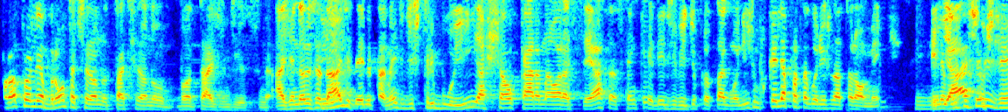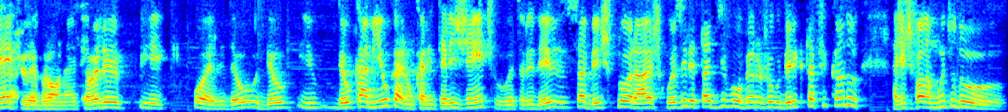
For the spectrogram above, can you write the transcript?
O próprio LeBron tá tirando, tá tirando vantagem disso, né? A generosidade Sim. dele também de distribuir, achar o cara na hora certa, sem querer dividir protagonismo, porque ele é protagonista naturalmente. Sim, ele, ele, é acha inteligente, o LeBron, né? Então ele, pô, ele deu, deu, deu caminho, cara, um cara inteligente, o Anthony Davis, saber explorar as coisas, ele está desenvolvendo o jogo dele que está ficando. A gente fala muito do,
